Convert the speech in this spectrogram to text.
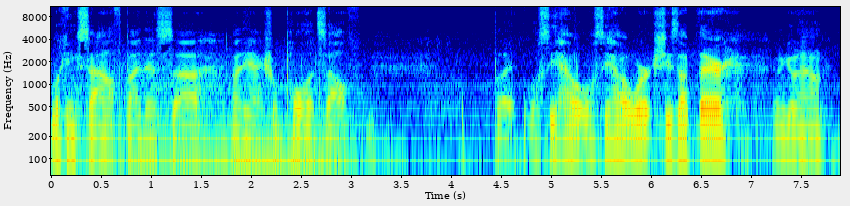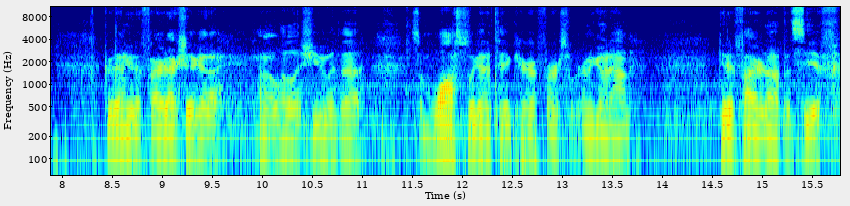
looking south by this uh, by the actual pole itself. But we'll see how we'll see how it works. She's up there. I'm gonna go down, go down and get it fired. Actually, I got a kind of a little issue with uh, some wasps I gotta take care of first. We're gonna go down, get it fired up, and see if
